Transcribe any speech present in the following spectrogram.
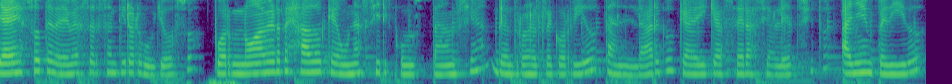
Ya eso te debe hacer sentir orgulloso por no haber dejado que una circunstancia dentro del recorrido tan largo que hay que hacer hacia el éxito haya impedido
